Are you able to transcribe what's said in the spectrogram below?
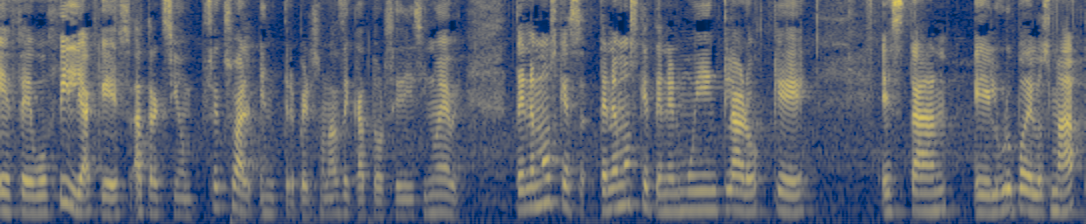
efebofilia, que es atracción sexual entre personas de 14 y 19. Tenemos que, tenemos que tener muy en claro que están el grupo de los MAP,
